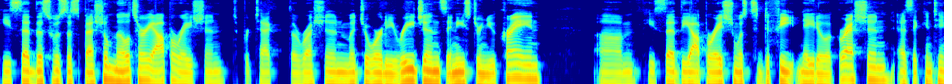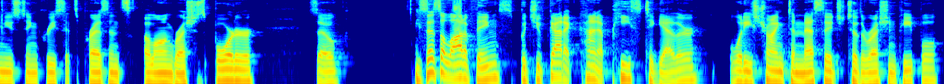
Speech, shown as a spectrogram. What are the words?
he said this was a special military operation to protect the Russian majority regions in eastern Ukraine. Um, he said the operation was to defeat NATO aggression as it continues to increase its presence along Russia's border. So he says a lot of things, but you've got to kind of piece together what he's trying to message to the Russian people.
